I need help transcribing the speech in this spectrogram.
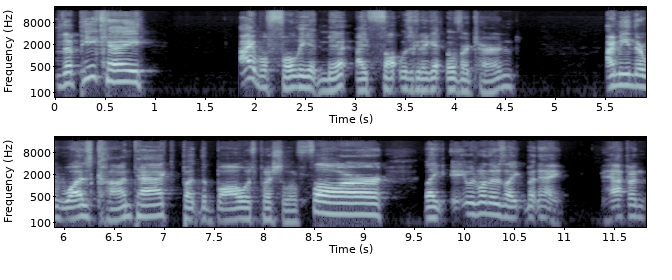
the PK, I will fully admit, I thought was going to get overturned. I mean, there was contact, but the ball was pushed a little far. Like it was one of those like, but hey, it happened.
